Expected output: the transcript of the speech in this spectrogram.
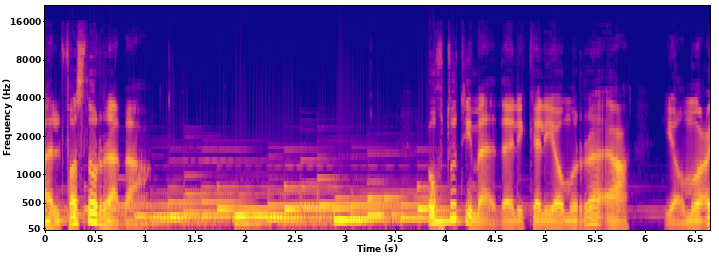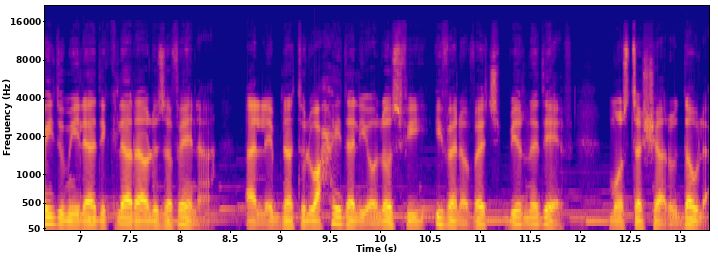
الفصل الرابع. اختتم ذلك اليوم الرائع يوم عيد ميلاد كلارا أولوزوفينا الابنة الوحيدة لأولوسفي إيفانوفيتش بيرنديف مستشار الدولة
